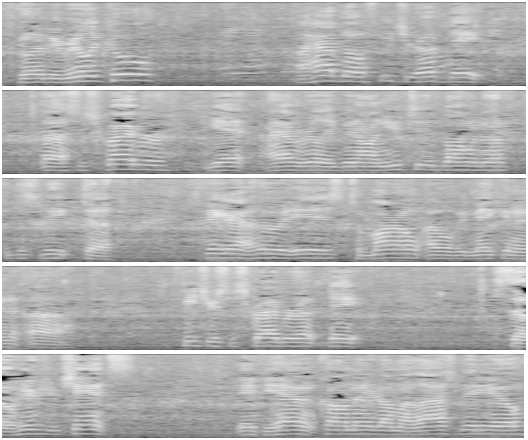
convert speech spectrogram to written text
It's going to be really cool. I have no future update uh, subscriber yet. I haven't really been on YouTube long enough to this week to figure out who it is. Tomorrow I will be making an uh, feature subscriber update. So here's your chance. If you haven't commented on my last video,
